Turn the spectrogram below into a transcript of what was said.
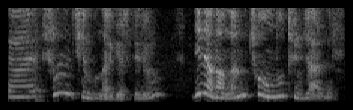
Ee, şunun için bunları gösteriyorum. Din adamlarının çoğunluğu tüccardır.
